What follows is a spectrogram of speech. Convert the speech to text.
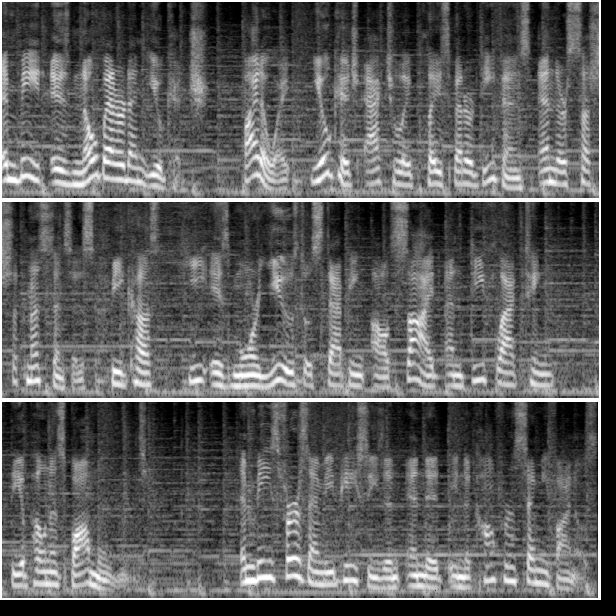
Embiid is no better than Jokic. By the way, Jokic actually plays better defense under such circumstances because he is more used to stepping outside and deflecting the opponent's ball movement. Embiid's first MVP season ended in the conference semifinals.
